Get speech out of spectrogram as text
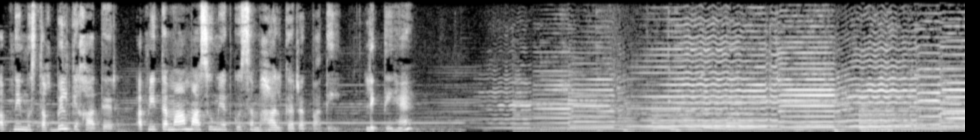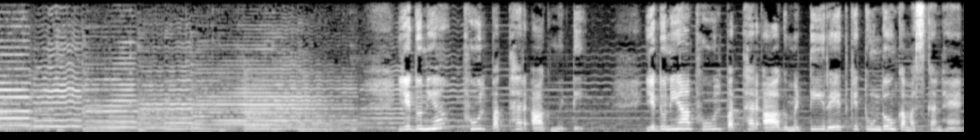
अपने मुस्तबिल के खातिर, अपनी तमाम मासूमियत को संभाल कर रख पाती। लिखती हैं ये दुनिया फूल पत्थर आग मिट्टी। ये दुनिया फूल पत्थर आग मिट्टी रेत के तूंदों का मस्कन है,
